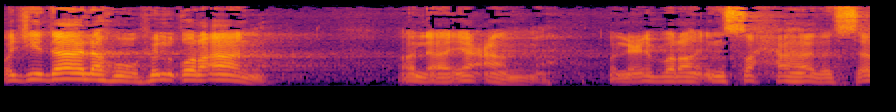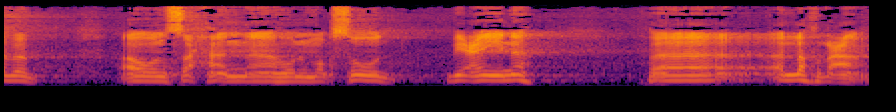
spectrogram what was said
وجداله في القرآن. والآية عامة والعبرة إن صح هذا السبب أو إن صح أنه المقصود بعينه فاللفظ عام.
